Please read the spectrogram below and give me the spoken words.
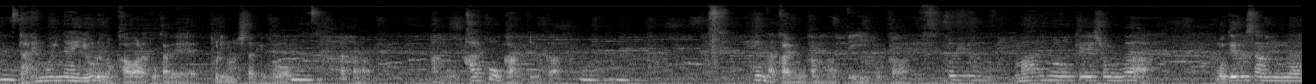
うん。誰もいない夜の河原とかで撮りましたけど、うん。うんだからあの開放感っていうかうん変な開放感があっていいとかそういう周りのロケーションがモデルさんの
